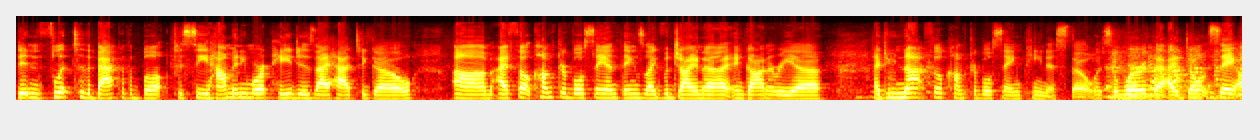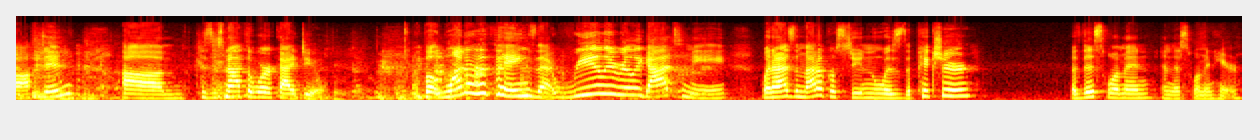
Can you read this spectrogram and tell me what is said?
didn't flip to the back of the book to see how many more pages I had to go. Um, I felt comfortable saying things like vagina and gonorrhea. I do not feel comfortable saying penis, though. It's a word that I don't say often because um, it's not the work I do. But one of the things that really, really got to me when I was a medical student was the picture of this woman and this woman here.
